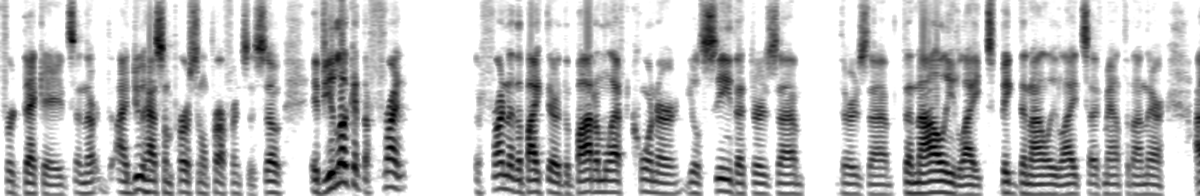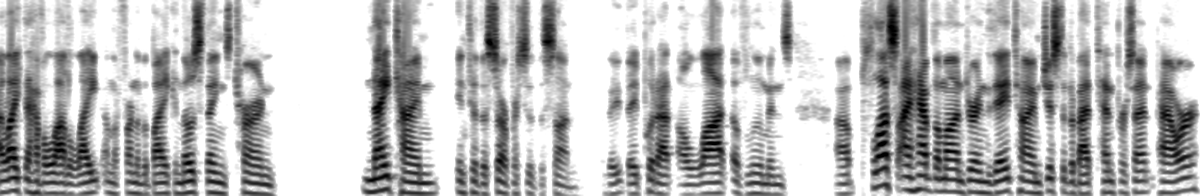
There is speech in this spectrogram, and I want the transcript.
for decades, and there, I do have some personal preferences. So if you look at the front, the front of the bike there, the bottom left corner, you'll see that there's uh, there's uh, Denali lights, big Denali lights I've mounted on there. I like to have a lot of light on the front of the bike, and those things turn nighttime into the surface of the sun. They they put out a lot of lumens. Uh, plus, I have them on during the daytime, just at about 10% power.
